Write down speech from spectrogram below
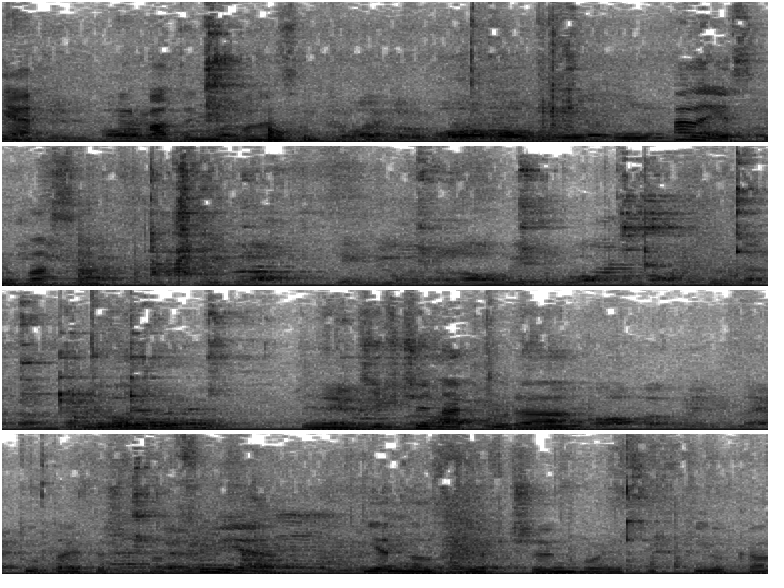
Nie, herbaty nie polecam. Ale jest kiełbasa. Y, Dziewczyna, która tutaj też pracuje, jedna z dziewczyn, bo jest ich kilka,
